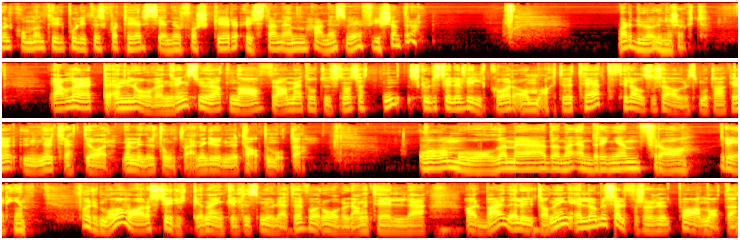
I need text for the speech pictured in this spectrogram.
velkommen til Politisk kvarter, seniorforsker Øystein M. Hernes ved Frischsenteret. Hva er det du har undersøkt? Jeg har evaluert en lovendring som gjorde at Nav fra og med 2017 skulle stille vilkår om aktivitet til alle sosialhjelpsmottakere under 30 år, med mindre tungtveiende grunner talte mot det. Og Hva var målet med denne endringen fra regjeringen? Formålet var å styrke den enkeltes muligheter for overgang til eh, arbeid eller utdanning, eller å bli selvforsørget på annen måte.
